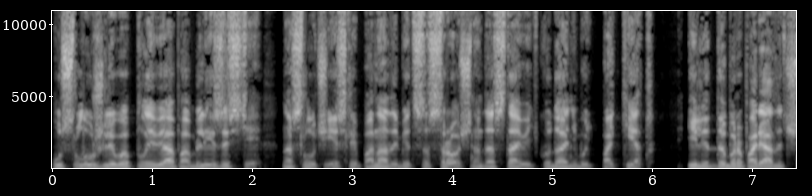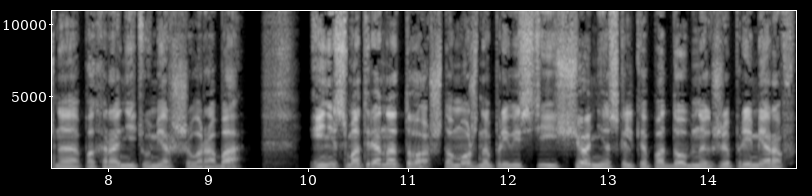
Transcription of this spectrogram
услужливо плывя поблизости, на случай, если понадобится срочно доставить куда-нибудь пакет или добропорядочно похоронить умершего раба, и несмотря на то, что можно привести еще несколько подобных же примеров,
